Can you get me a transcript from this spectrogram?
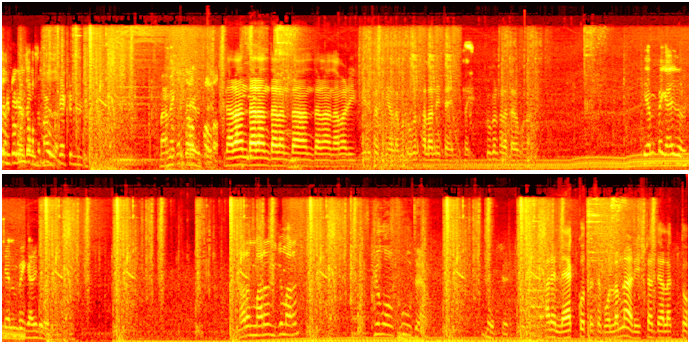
দেন টোকেন দিতে দেন বামে একটা এটা off করো। দাঁড়ান দাঁড়ান দাঁড়ান দাঁড়ান দাঁড়ান আমার দিকে লাগবো টোকেন ফালানি টাইম তাই টোকেন ফালাতে পারব না। গাড়ি ধরো গাড়ি ধরো। মারেন মারেন যদি মারেন। Still on cooldown. আরে ল্যাগ করতেছে বললাম না রিস্টার দেওয়া লাগতো।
